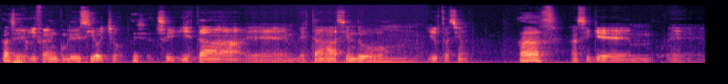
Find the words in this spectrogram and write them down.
Francisco? y Fran cumplió 18. 18. Sí, y está, está haciendo ilustración. Ah. Así que mm, eh,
